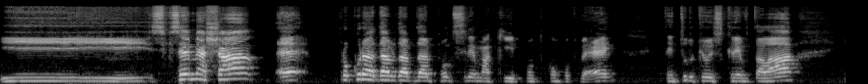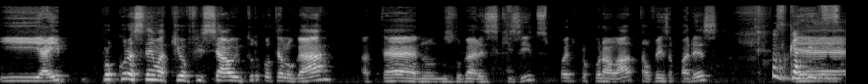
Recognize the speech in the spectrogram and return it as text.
E se quiser me achar, é, procura www.cinemaqui.com.br. Tem tudo que eu escrevo, tá lá. E aí procura Cinema Aqui oficial em tudo quanto é lugar, até nos lugares esquisitos. Pode procurar lá, talvez apareça. Os é...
